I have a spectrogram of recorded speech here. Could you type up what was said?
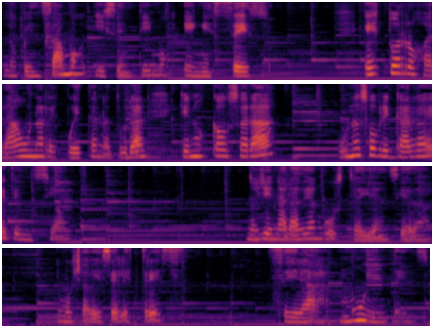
lo pensamos y sentimos en exceso. Esto arrojará una respuesta natural que nos causará una sobrecarga de tensión. Nos llenará de angustia y de ansiedad. Y muchas veces el estrés será muy intenso,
